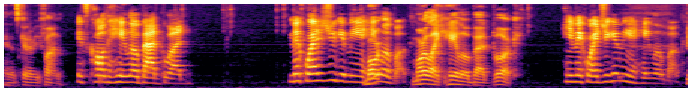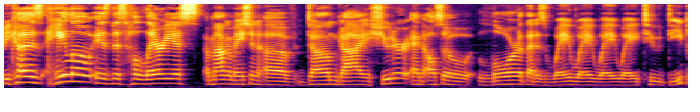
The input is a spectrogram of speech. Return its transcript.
and it's gonna be fun. It's called Halo Bad Blood. Mick, why did you get me a More- Halo book? More like Halo bad book. Hey Mick, why did you get me a Halo book? Because Halo is this hilarious amalgamation of dumb guy shooter and also lore that is way, way, way, way too deep.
